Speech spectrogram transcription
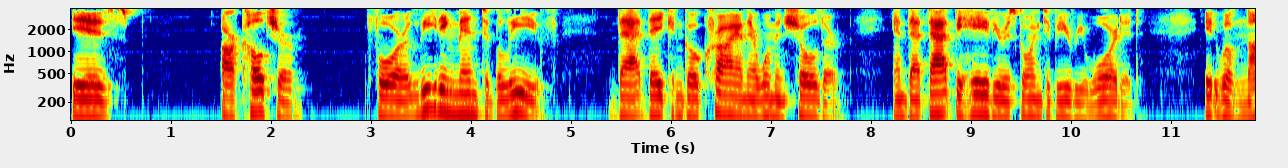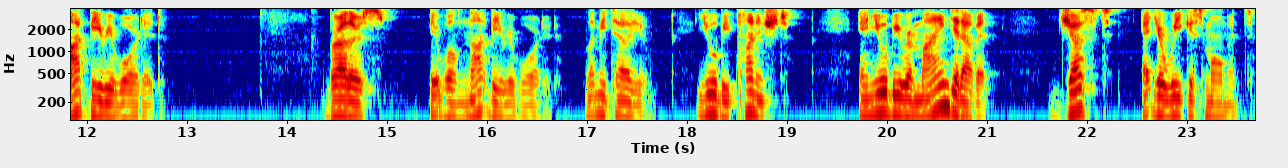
is our culture for leading men to believe that they can go cry on their woman's shoulder and that that behavior is going to be rewarded it will not be rewarded. Brothers, it will not be rewarded. Let me tell you, you will be punished, and you will be reminded of it just at your weakest moment.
